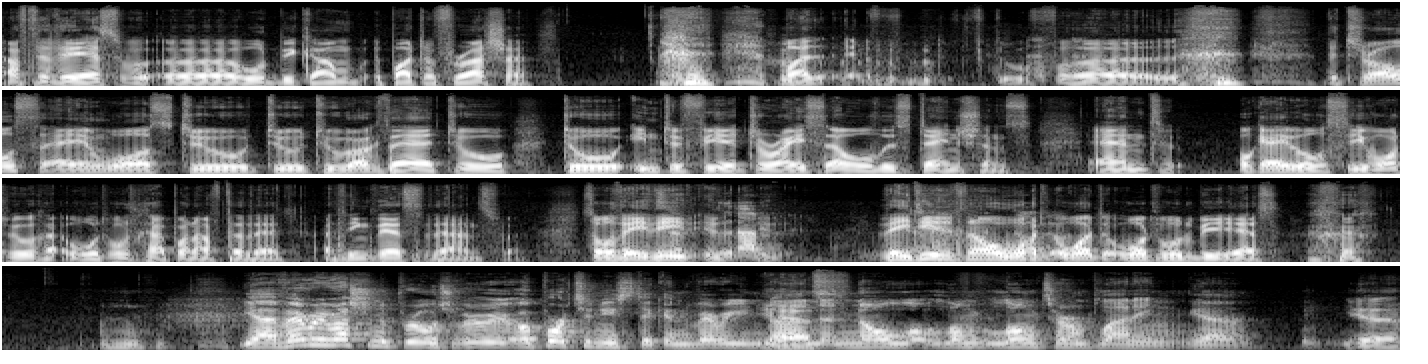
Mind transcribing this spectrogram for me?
after the S would become a part of Russia. but uh, the trolls' aim was to, to, to work there, to to interfere, to raise all these tensions, and okay, we'll see what will what will happen after that. I think that's the answer. So they did. They, they didn't know what what what would be. Yes. yeah, very Russian approach, very opportunistic, and very yes. no, no long long term planning. Yeah. Yeah.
